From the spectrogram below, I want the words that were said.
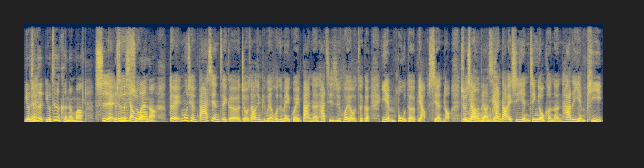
有这个有这个可能吗？是哎，有什么相关呢？对，目前发现这个酒糟性皮肤炎或者玫瑰斑呢，它其实会有这个眼部的表现哦，就像我们看到，其实眼睛有可能它的眼皮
